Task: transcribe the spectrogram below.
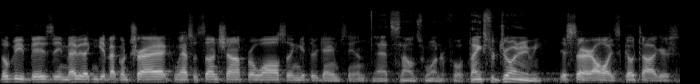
they'll be busy. Maybe they can get back on track. We have some sunshine for a while so they can get their games in. That sounds wonderful. Thanks for joining me. Yes, sir. Always go Tigers.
